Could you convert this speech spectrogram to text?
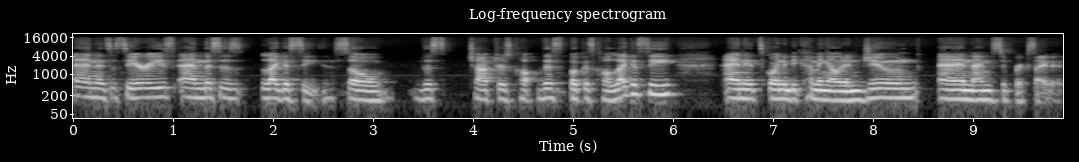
And it's a series and this is legacy. So this chapter is called this book is called legacy and it's going to be coming out in june and i'm super excited.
